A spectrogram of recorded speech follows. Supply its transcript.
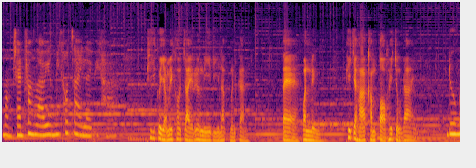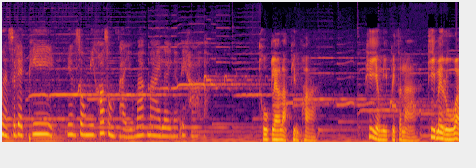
หม่อมฉันฟังแล้วยังไม่เข้าใจเลยเพคะ พี่ก็ยังไม่เข้าใจเรื่องนี้ดีนักเหมือนกัน แต่วันหนึ่ง พี่จะหาคำตอบให้จงได้ ดูเหมือนเสด็จพี่ยังทรงมีข้อสงสัยอยู่มากมายเลยนะเพคะถูกแล้วล่ะพิมพา พี่ยังมีปริศนาที่ไม่รู้ว่า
